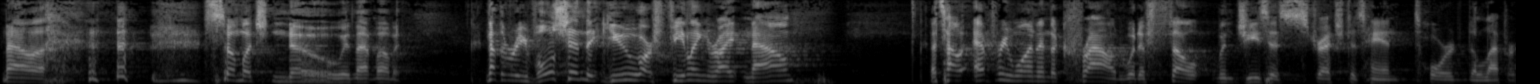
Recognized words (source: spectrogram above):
Now, uh, so much no in that moment. Now the revulsion that you are feeling right now, that's how everyone in the crowd would have felt when Jesus stretched his hand toward the leper.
